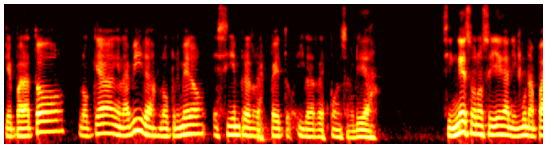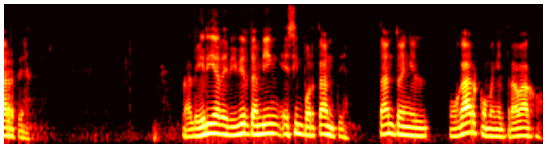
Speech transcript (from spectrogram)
que para todo lo que hagan en la vida, lo primero es siempre el respeto y la responsabilidad. Sin eso no se llega a ninguna parte. La alegría de vivir también es importante, tanto en el hogar como en el trabajo.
